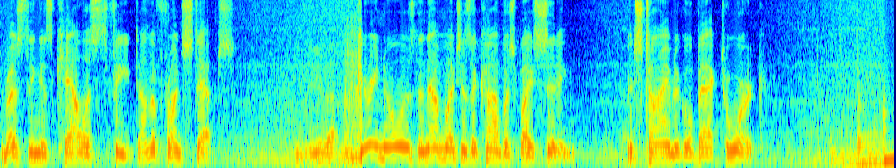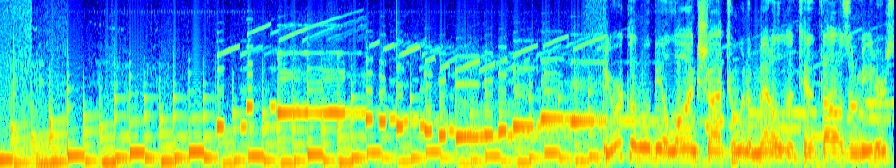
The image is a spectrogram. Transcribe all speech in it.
resting his calloused feet on the front steps. Gary knows that not much is accomplished by sitting. It's time to go back to work. Bjorklund will be a long shot to win a medal in the 10,000 meters.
